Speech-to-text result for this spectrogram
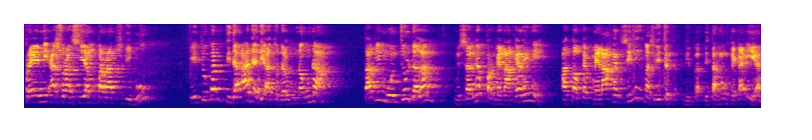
premi asuransi yang 400 ribu itu kan tidak ada diatur dalam undang-undang. Tapi muncul dalam misalnya permenaker ini atau kepmenaker di sini masih ditanggung TKI ya.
